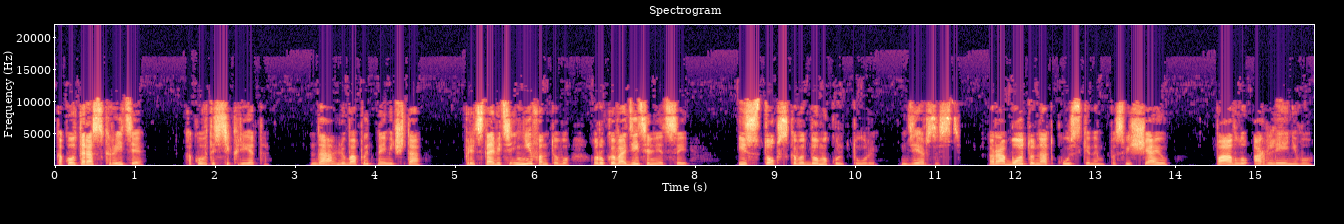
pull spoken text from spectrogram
какого-то раскрытия, какого-то секрета. Да, любопытная мечта — представить Нифонтову руководительницей Истокского дома культуры. Дерзость. Работу над Кускиным посвящаю Павлу Орленеву.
